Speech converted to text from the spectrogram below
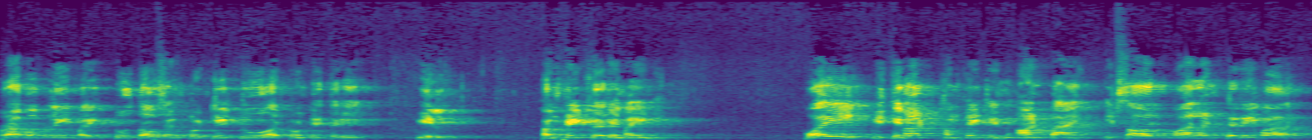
Probably by 2022 or 23, we'll complete the remaining. Why we cannot complete it on time? It's all voluntary work.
